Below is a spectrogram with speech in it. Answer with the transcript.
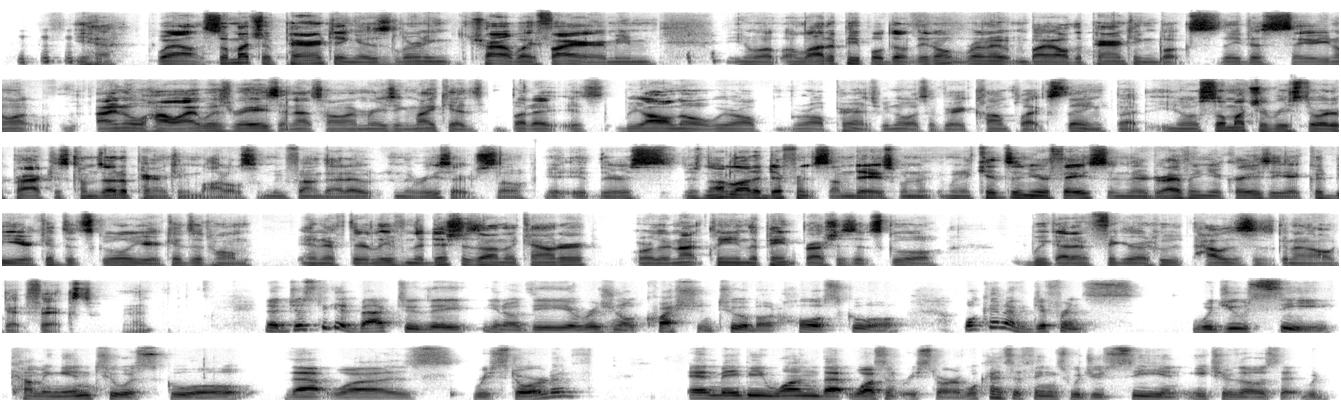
yeah. Well, so much of parenting is learning trial by fire. I mean, you know, a, a, lot of people don't they don't run out and buy all the parenting books. They just say, you know what, I know how I was raised, and that's how I'm raising my kids. But it's we all know we're all we're all parents. We know it's a very complex thing. But you know, so much of restorative practice comes out of parenting models, and we found that out in the research. So it, it, there's there's not a lot of difference some days when when a kid's in your face and they're driving you crazy. It could be your kids at school, or your kids at home. And if they're leaving the dishes on the counter or they're not cleaning the paintbrushes at school, we got to figure out who how this is going to all get fixed, right? Now, just to get back to the you know the original question too about whole school, what kind of difference would you see coming into a school that was restorative and maybe one that wasn't restorative? What kinds of things would you see in each of those that would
